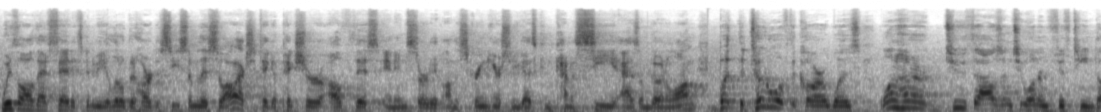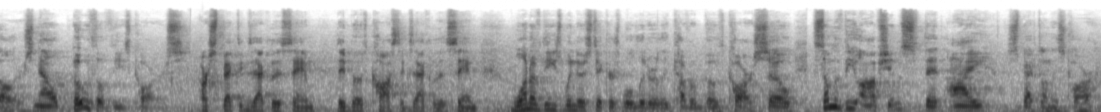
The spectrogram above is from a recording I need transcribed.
with all that said, it's gonna be a little bit hard to see some of this, so I'll actually take a picture of this and insert it on the screen here so you guys can kind of see as I'm going along. But the total of the car was $102,215. Now, both of these cars are spec'd exactly the same. They both cost exactly the same. One of these window stickers will literally cover both cars. So some of the options that I spec'd on this car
